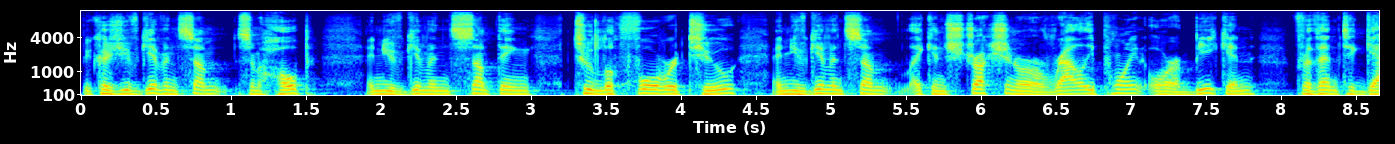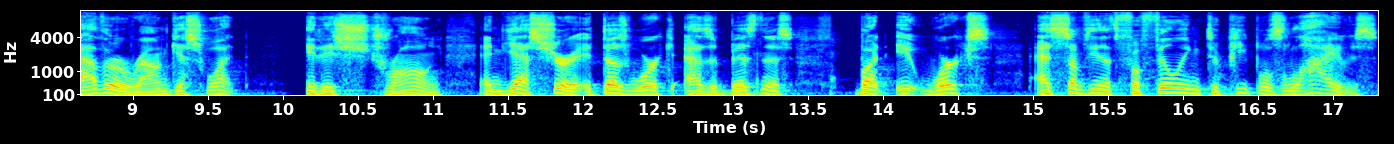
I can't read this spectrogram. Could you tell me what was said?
because you've given some some hope and you've given something to look forward to and you've given some like instruction or a rally point or a beacon for them to gather around, guess what? It is strong. And yes, sure, it does work as a business, but it works as something that's fulfilling to people's lives.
